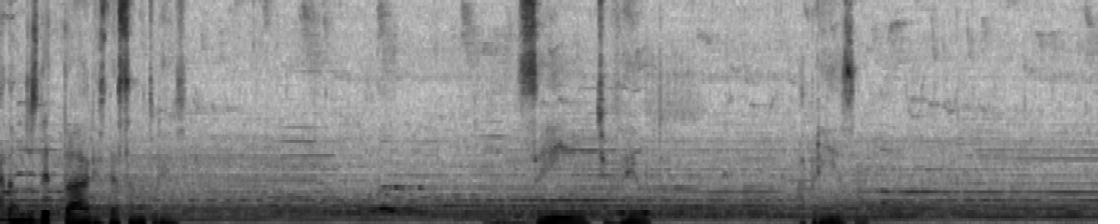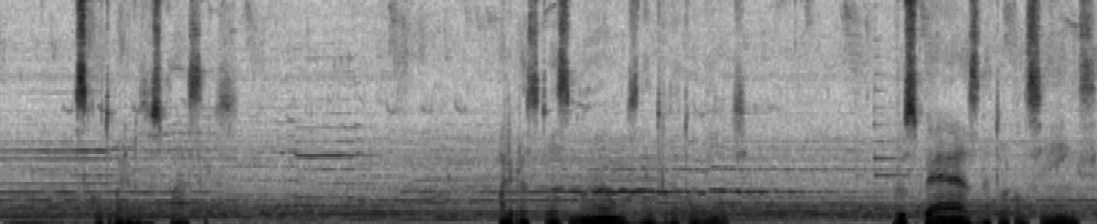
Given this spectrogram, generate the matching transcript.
cada um dos detalhes dessa natureza. Sente o vento, a brisa, escuta o barulho dos pássaros. Olhe para as tuas mãos dentro da tua mente, para os pés da tua consciência.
